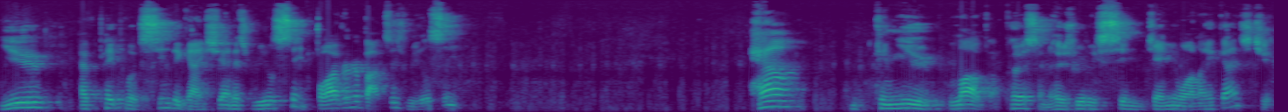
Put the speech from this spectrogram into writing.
You have people who have sinned against you, and it's real sin. 500 bucks is real sin. How can you love a person who's really sinned genuinely against you?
